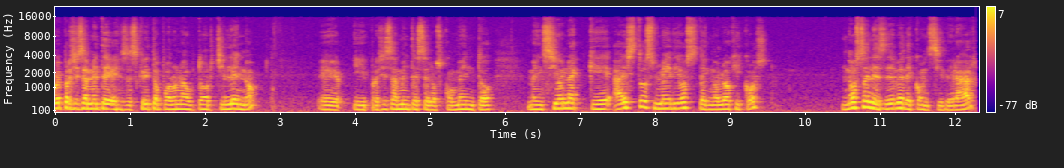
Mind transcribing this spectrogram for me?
fue precisamente escrito por un autor chileno, eh, y precisamente se los comento, menciona que a estos medios tecnológicos no se les debe de considerar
